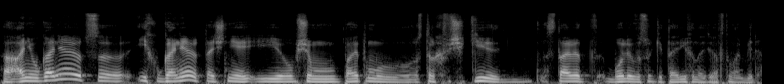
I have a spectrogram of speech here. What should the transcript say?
а, Они угоняются, их угоняют точнее, и, в общем, поэтому страховщики ставят более высокие тарифы на эти автомобили.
